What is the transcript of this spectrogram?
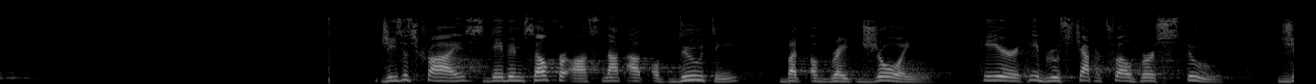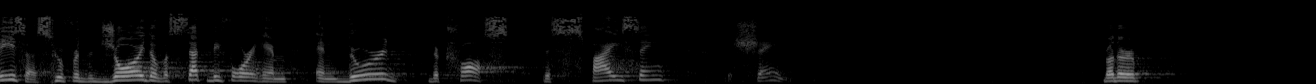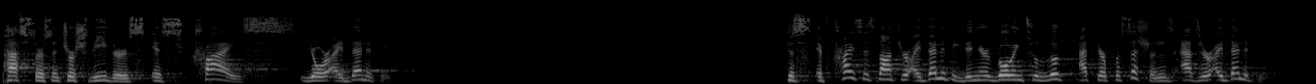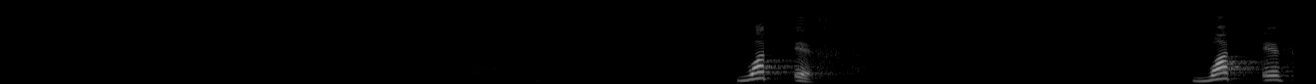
Jesus Christ gave himself for us not out of duty, but of great joy. Here, Hebrews chapter 12 verse 2. Jesus, who for the joy that was set before him endured the cross, despising the shame. Brother, pastors and church leaders, is Christ your identity? Because if Christ is not your identity, then you're going to look at your possessions as your identity. What if? What if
